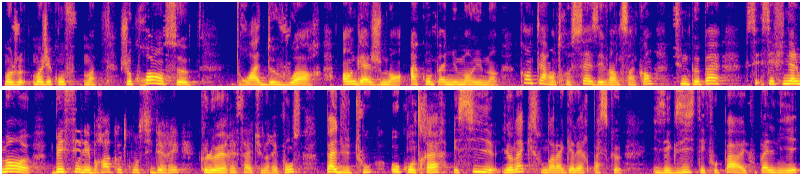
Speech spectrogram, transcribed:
Moi, je, moi, j'ai conf- moi, je crois en ce droit, devoir, engagement, accompagnement humain. Quand tu as entre 16 et 25 ans, tu ne peux pas. C'est, finalement euh, baisser les bras que de considérer que le RSA est une réponse. Pas du tout. Au contraire. Et s'il y en a qui sont dans la galère parce qu'ils existent, il ne faut, pas- le nier,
